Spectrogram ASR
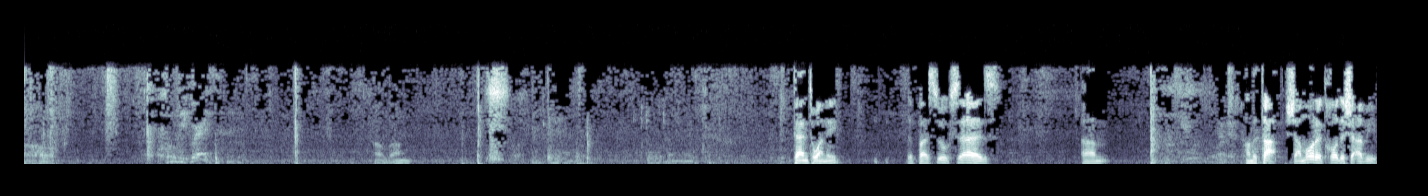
Oh. Hold on. Ten twenty. The pasuk says. Um, on the top, Shamor et Chodesh Aviv.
